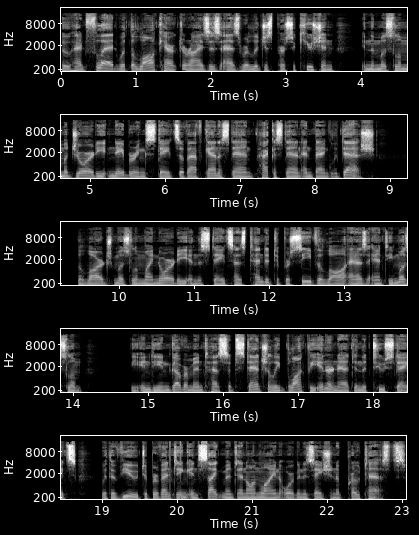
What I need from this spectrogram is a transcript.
who had fled what the law characterizes as religious persecution in the Muslim majority neighboring states of Afghanistan, Pakistan, and Bangladesh. The large Muslim minority in the states has tended to perceive the law as anti Muslim. The Indian government has substantially blocked the internet in the two states with a view to preventing incitement and online organization of protests.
